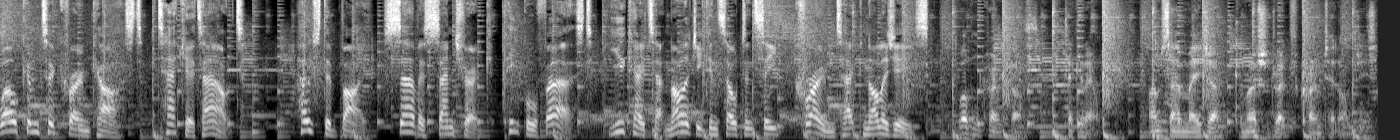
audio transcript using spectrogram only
Welcome to Krome Cast Tech It Out. Hosted by Service Centric, People First, UK technology consultancy Krome Technologies. Welcome to Chromecast. Tech It Out. I'm Sam Mager, Commercial Director for Krome Technologies.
